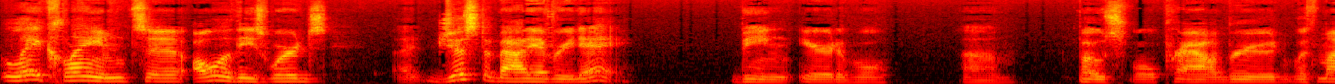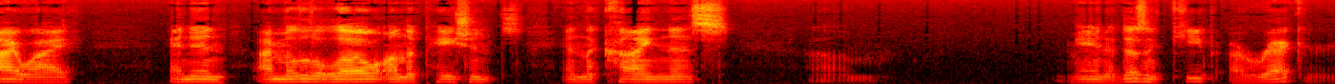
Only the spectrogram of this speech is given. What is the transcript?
lay claim to all of these words uh, just about every day. Being irritable, um, boastful, proud, rude with my wife. And then I'm a little low on the patience and the kindness. Um, man, it doesn't keep a record.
